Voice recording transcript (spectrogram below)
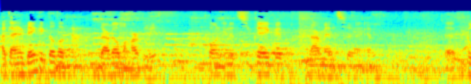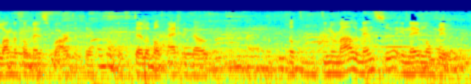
Uiteindelijk denk ik dat, dat daar wel mijn hart ligt. Gewoon in het spreken naar mensen en uh, belangen van mensen behartigen. En vertellen wat eigenlijk nou. wat de normale mensen in Nederland willen.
